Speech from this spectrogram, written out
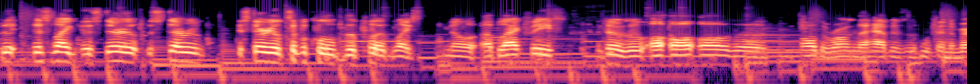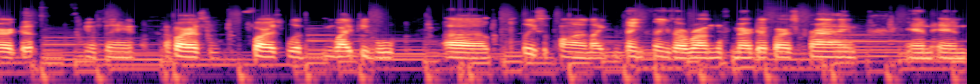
it's like it's stereo, it's stereo, it's stereotypical to put like you know a black face in terms of all, all, all the all the wrong that happens within America. You know what I'm saying? As far as, as far as what white people uh, place upon like think things are wrong with America as far as crime and and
